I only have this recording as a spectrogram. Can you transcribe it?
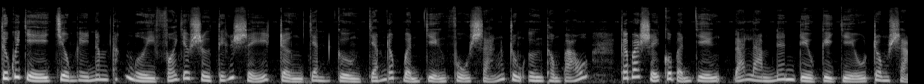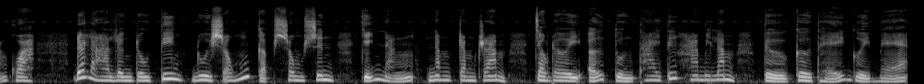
Thưa quý vị, chiều ngày 5 tháng 10, Phó giáo sư tiến sĩ Trần Chanh Cường, Giám đốc Bệnh viện Phụ sản Trung ương thông báo, các bác sĩ của bệnh viện đã làm nên điều kỳ diệu trong sản khoa. Đó là lần đầu tiên nuôi sống cặp song sinh chỉ nặng 500 gram chào đời ở tuần thai thứ 25 từ cơ thể người mẹ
